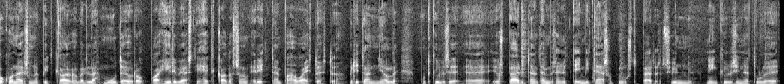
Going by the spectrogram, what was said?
kokonaisuudena pitkä aikavälillä muuta Eurooppaa hirveästi hetkauta. Se on erittäin paha vaihtoehto Britannialle, mutta kyllä se, jos päädytään tämmöiseen, että ei mitään sopimusta päädä synny, niin kyllä sinne tulee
